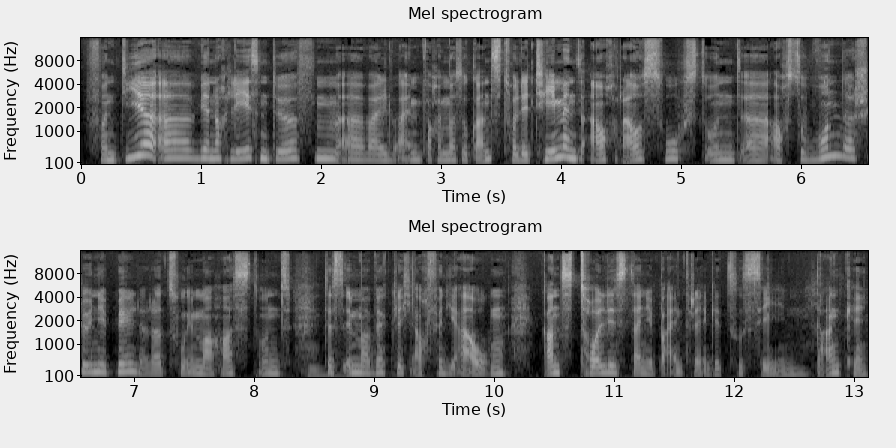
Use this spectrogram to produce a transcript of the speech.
von dir äh, wir noch lesen dürfen, äh, weil du einfach immer so ganz tolle Themen auch raussuchst und äh, auch so wunderschöne Bilder dazu immer hast und mhm. das immer wirklich auch für die Augen ganz toll ist, deine Beiträge zu sehen. Danke.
